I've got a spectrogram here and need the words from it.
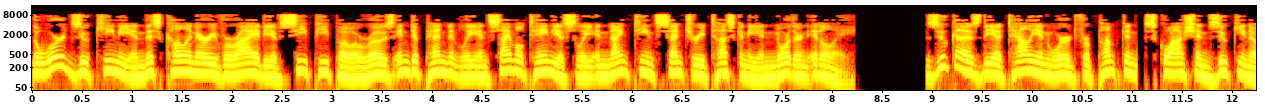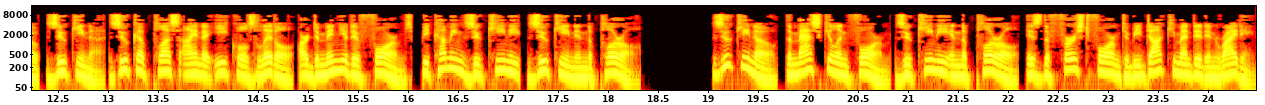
The word zucchini and this culinary variety of C. pepo arose independently and simultaneously in 19th-century Tuscany and northern Italy. Zucca is the Italian word for pumpkin, squash and zucchino, zucchina zucca plus ina equals little are diminutive forms, becoming zucchini, zucchine in the plural. Zucchino, the masculine form zucchini in the plural, is the first form to be documented in writing.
